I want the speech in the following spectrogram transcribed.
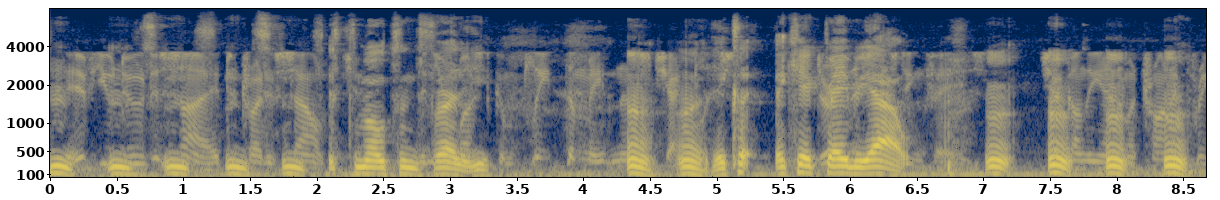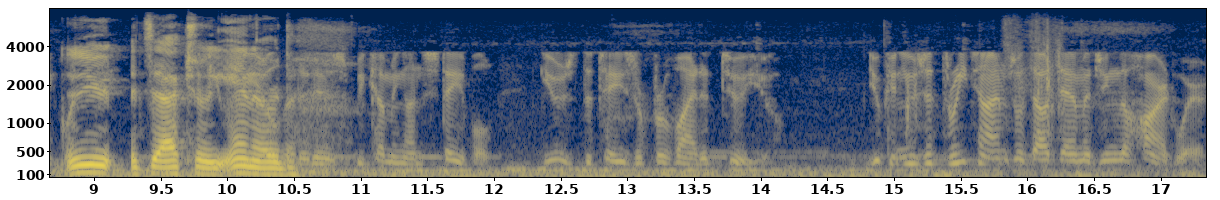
If you do decide to try to salvage It's it, Molten Freddy. complete the Uh, maintenance uh, they, cl- they During baby the out. Uh, uh, uh, uh. You, it's actually entered. it is becoming unstable, use the taser provided to you. You can use it three times without damaging the hardware.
